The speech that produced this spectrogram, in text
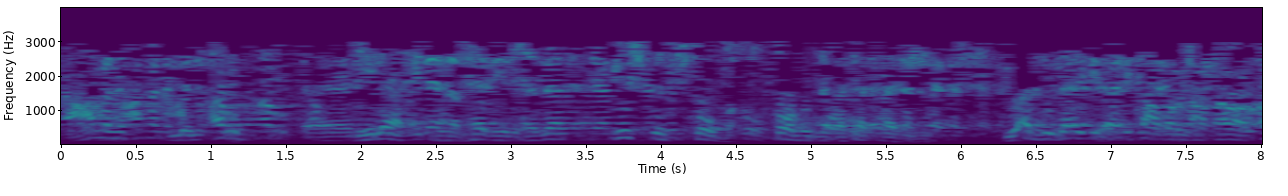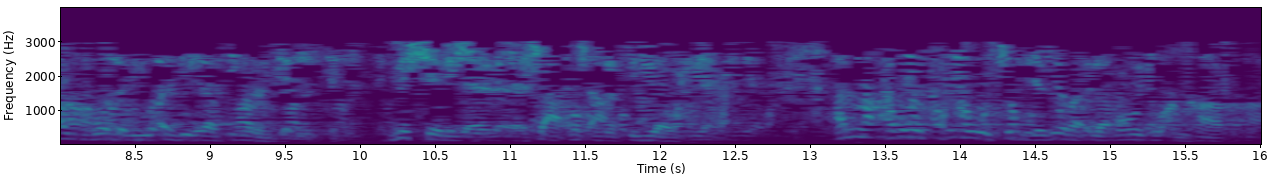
عملت للأرض غلاف من هذه الغازات يشبه الصوبه صوب النباتات هذه. يؤدي ذلك إلى ارتفاع درجة حرارة الأرض هو الذي يؤدي إلى اثمار الجليد. مش الاشعه النفسية وحدها. أما قضية تحول شبه الجزيره إلى موج وأنهار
